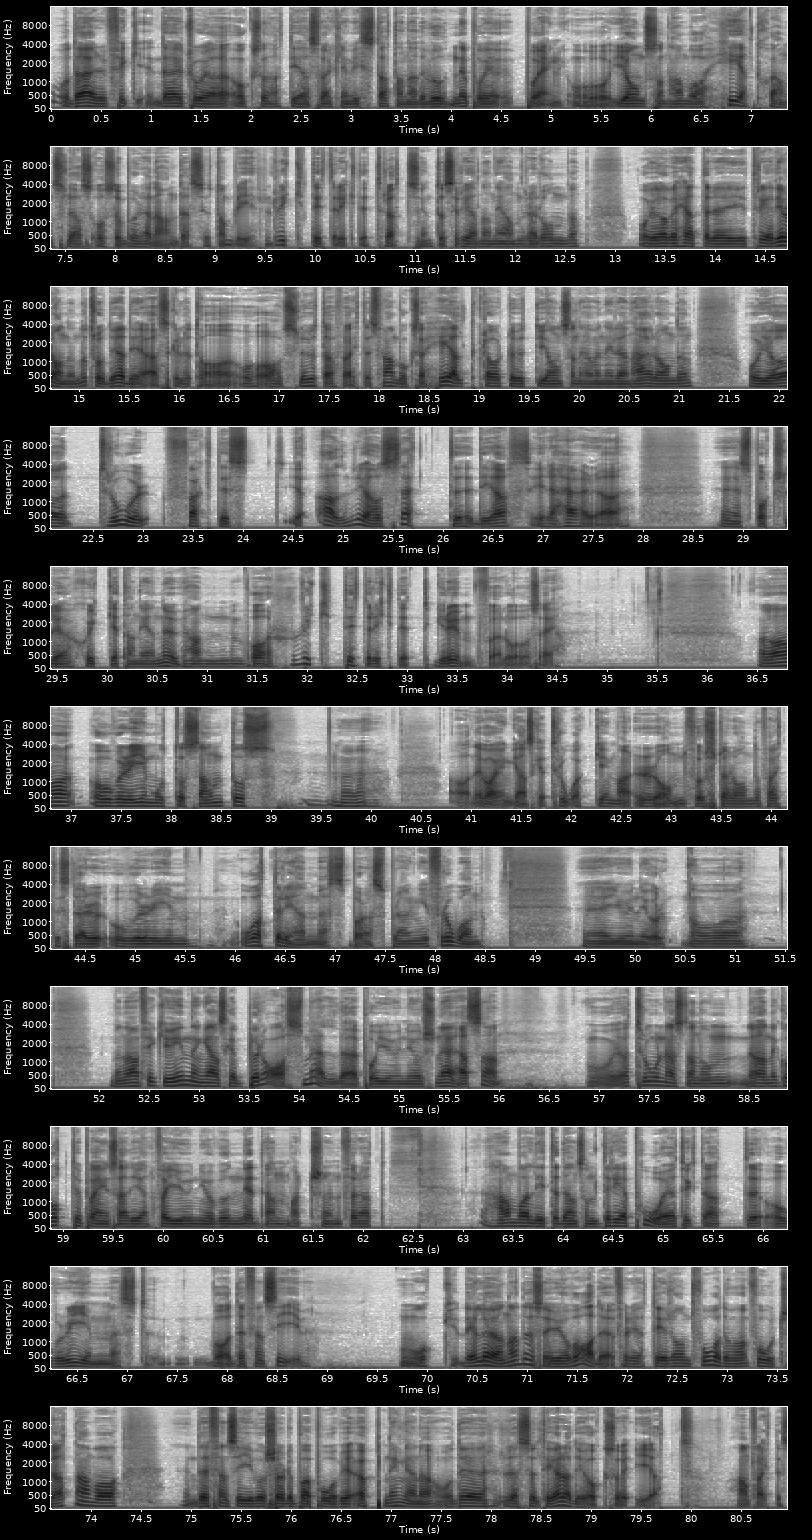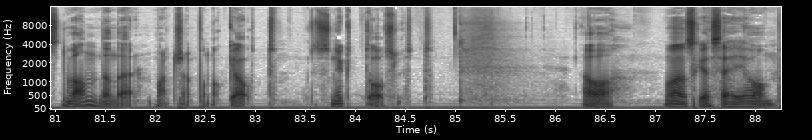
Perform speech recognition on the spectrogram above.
och där, fick, där tror jag också att deras verkligen visste att han hade vunnit på poäng. Och Johnson han var helt chanslös och så började han dessutom bli riktigt, riktigt trött. Syntes redan i andra ronden. Och jag vad heter det, i tredje ronden, då trodde jag det jag skulle ta och avsluta faktiskt. För han boxade helt klart ut Johnson även i den här ronden. Och jag tror faktiskt jag aldrig har sett eh, Diaz i det här eh, Eh, sportsliga skicket han är nu. Han var riktigt, riktigt grym får jag lov att säga. Ja, Overeem mot Dos Santos. Eh, ja, det var ju en ganska tråkig rond, första ronden faktiskt, där Overeem återigen mest bara sprang ifrån eh, Junior. Och men han fick ju in en ganska bra smäll där på Juniors näsa. Och jag tror nästan om det hade gått till poäng så hade i alla fall Junior vunnit den matchen för att han var lite den som drev på. Jag tyckte att eh, Overeem mest var defensiv. Och det lönade sig ju att vara det för att i rond två då fortsatte han vara defensiv och körde bara på vid öppningarna och det resulterade ju också i att han faktiskt vann den där matchen på knockout. Snyggt avslut. Ja, vad ska jag säga om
